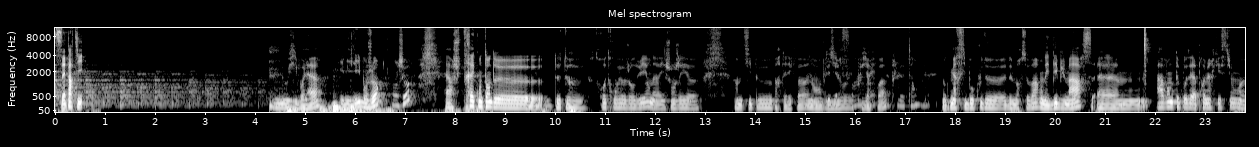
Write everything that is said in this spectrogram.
C'est parti Nous y voilà. Émilie, bonjour. Bonjour. Alors, je suis très content de, te retrouver aujourd'hui. On a échangé euh, un petit peu par téléphone, en plusieurs vidéo, fois, plusieurs fois. On a pris le temps. Donc merci beaucoup de, me recevoir. On est début mars. Euh, avant de te poser la première question, euh,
